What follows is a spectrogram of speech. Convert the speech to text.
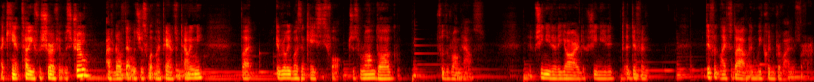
I can't tell you for sure if it was true. I don't know if that was just what my parents were telling me, but it really wasn't Casey's fault. Just wrong dog for the wrong house. She needed a yard. She needed a different different lifestyle, and we couldn't provide it for her.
